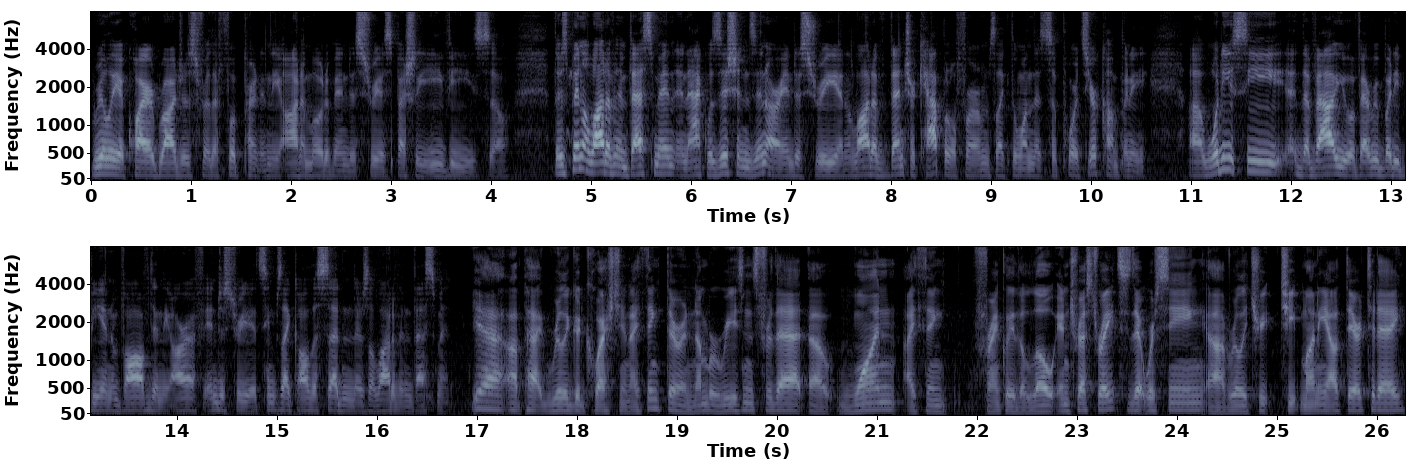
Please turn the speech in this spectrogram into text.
really acquired Rogers for their footprint in the automotive industry, especially EVs. So there's been a lot of investment and acquisitions in our industry and a lot of venture capital firms like the one that supports your company. Uh, what do you see the value of everybody being involved in the RF industry? It seems like all of a sudden there's a lot of investment. Yeah, uh, Pat, really good question. I think there are a number of reasons for that. Uh, one, I think frankly, the low interest rates that we're seeing, uh, really cheap, cheap money out there today.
